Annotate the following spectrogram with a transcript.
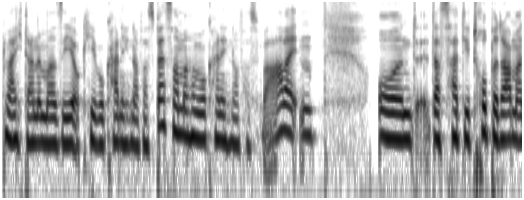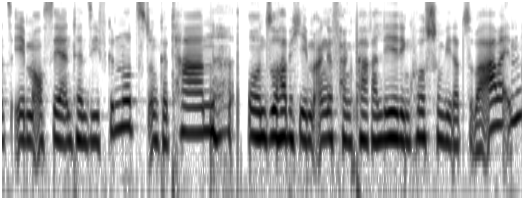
weil ich dann immer sehe, okay, wo kann ich noch was besser machen, wo kann ich noch was überarbeiten. Und das hat die Truppe damals eben auch sehr intensiv genutzt und getan. Und so habe ich eben angefangen, parallel den Kurs schon wieder zu überarbeiten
